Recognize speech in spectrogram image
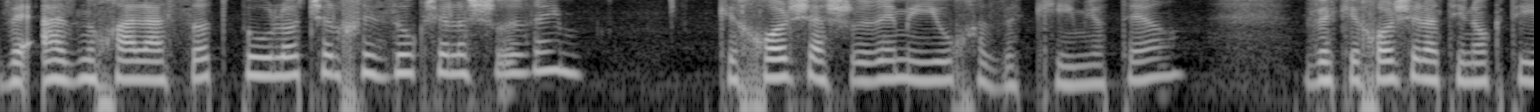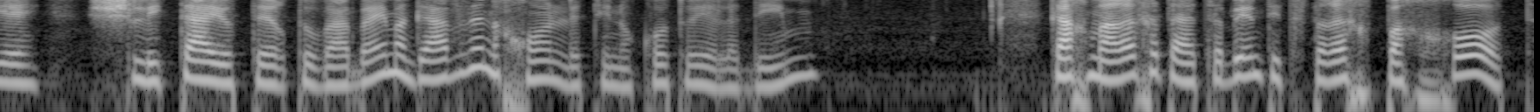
ואז נוכל לעשות פעולות של חיזוק של השרירים. ככל שהשרירים יהיו חזקים יותר, וככל שלתינוק תהיה שליטה יותר טובה בהם, אגב, זה נכון לתינוקות או ילדים, כך מערכת העצבים תצטרך פחות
